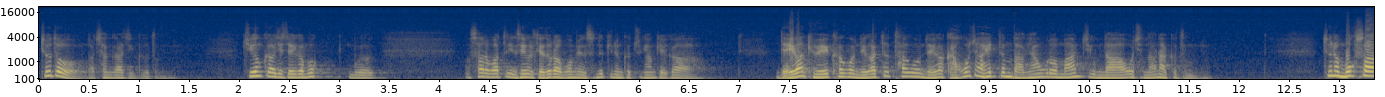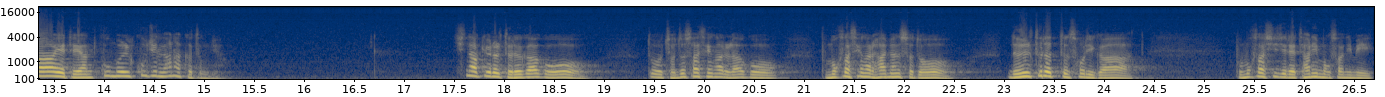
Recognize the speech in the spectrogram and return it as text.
저도 마찬가지거든요. 지금까지 제가 뭐, 뭐 살아왔던 인생을 되돌아보면서 느끼는 것 중에 한 개가 내가 계획하고 내가 뜻하고 내가 가고자 했던 방향으로만 지금 나오진 않았거든요. 저는 목사에 대한 꿈을 꾸지는 않았거든요. 신학교를 들어가고 또 전도사 생활을 하고 부목사 생활을 하면서도 늘 들었던 소리가 부목사 시절에 담임 목사님이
